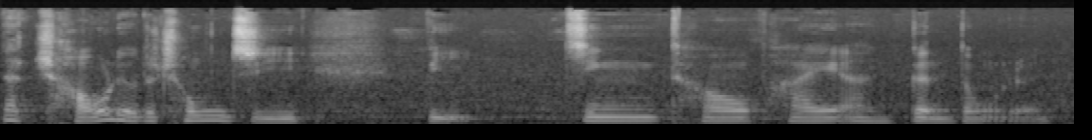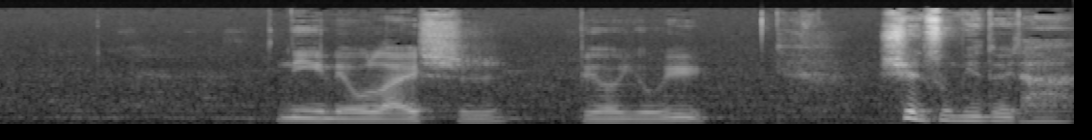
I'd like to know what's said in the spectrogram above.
那潮流的冲击比惊涛拍岸更动人。逆流来时，不要犹豫，迅速面对它，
